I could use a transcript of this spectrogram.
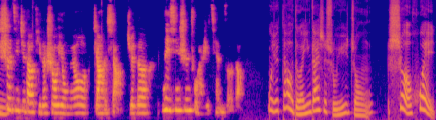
设计这道题的时候有没有这样想？觉得内心深处还是谴责的？我觉得道德应该是属于一种社会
